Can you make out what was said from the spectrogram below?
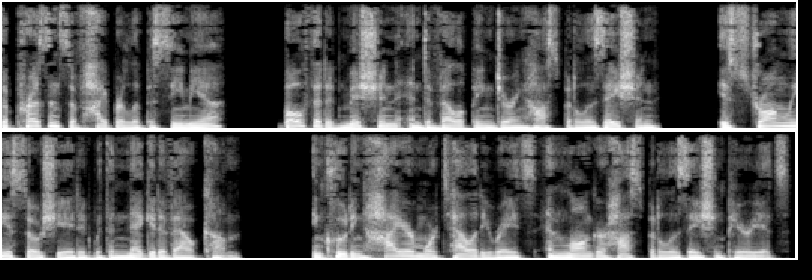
The presence of hyperlipasemia, both at admission and developing during hospitalization, is strongly associated with a negative outcome, including higher mortality rates and longer hospitalization periods.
